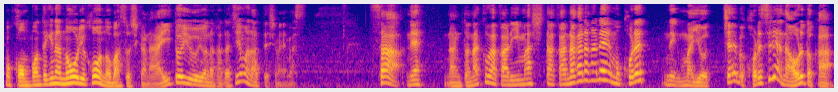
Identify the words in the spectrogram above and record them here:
もう根本的な能力を伸ばすしかないというような形にもなってしまいます。さあね、なんとなくわかりましたか？なかなかね、もうこれ、ね、まあ言っちゃえばこれすりゃ治るとか、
